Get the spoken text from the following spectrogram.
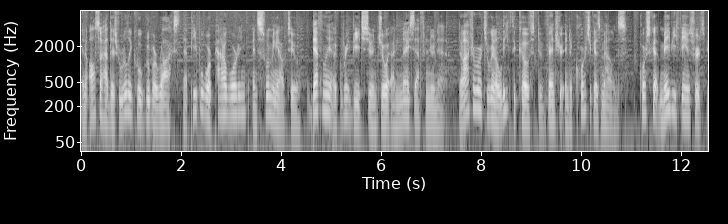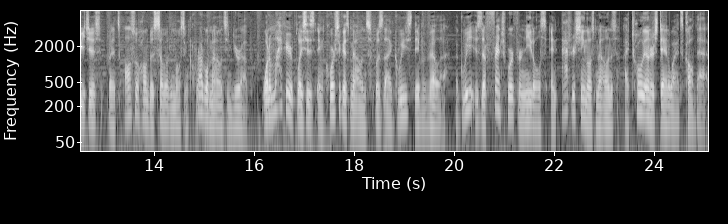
and it also had this really cool group of rocks that people were paddleboarding and swimming out to. Definitely a great beach to enjoy a nice afternoon at. Now afterwards, we're going to leave the coast to venture into Corsica's mountains. Corsica may be famous for its beaches, but it's also home to some of the most incredible mountains in Europe. One of my favorite places in Corsica's mountains was the Aiguilles de Bavella. Aiguille is the French word for needles, and after seeing those mountains, I totally understand why it's called that.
